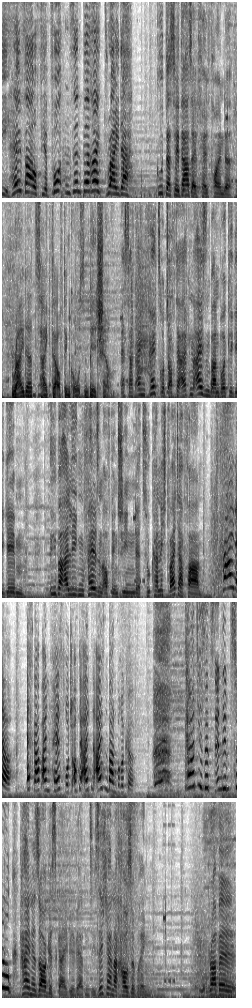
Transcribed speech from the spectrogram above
Die Helfer auf vier Pfoten sind bereit, Ryder. Gut, dass ihr da seid, Fellfreunde. Ryder zeigte auf den großen Bildschirm. Es hat einen Felsrutsch auf der alten Eisenbahnbrücke gegeben. Überall liegen Felsen auf den Schienen. Der Zug kann nicht weiterfahren. Ryder, es gab einen Felsrutsch auf der alten Eisenbahnbrücke. In dem Zug. Keine Sorge, Sky. Wir werden sie sicher nach Hause bringen. Rubble,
